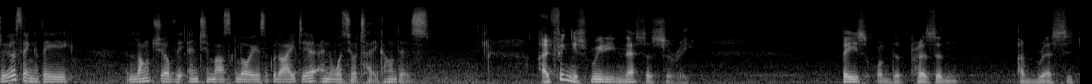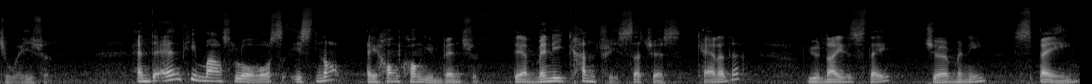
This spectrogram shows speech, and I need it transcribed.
Do you think the launch of the anti-mask law is a good idea, and what's your take on this? I think it's really necessary based on the present unrest situation. And the anti-mask laws is not a Hong Kong invention. There are many countries such as Canada, United States, Germany, Spain,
